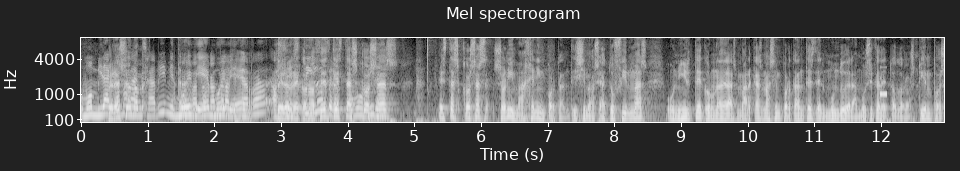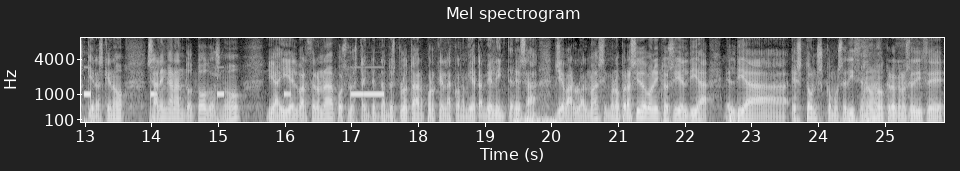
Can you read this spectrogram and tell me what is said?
Como mira Pero eso no me- Xavi mientras Muy va bien, tocando muy la bien. guitarra a Pero reconoced estilo, que estas mira. Estas cosas son imagen importantísima. O sea, tú firmas unirte con una de las marcas más importantes del mundo de la música de todos los tiempos. Quieras que no, salen ganando todos, ¿no? Y ahí el Barcelona pues lo está intentando explotar porque en la economía también le interesa llevarlo al máximo, ¿no? Pero ha sido bonito, sí, el día, el día Stones, como se dice, ¿no? No creo que no se dice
